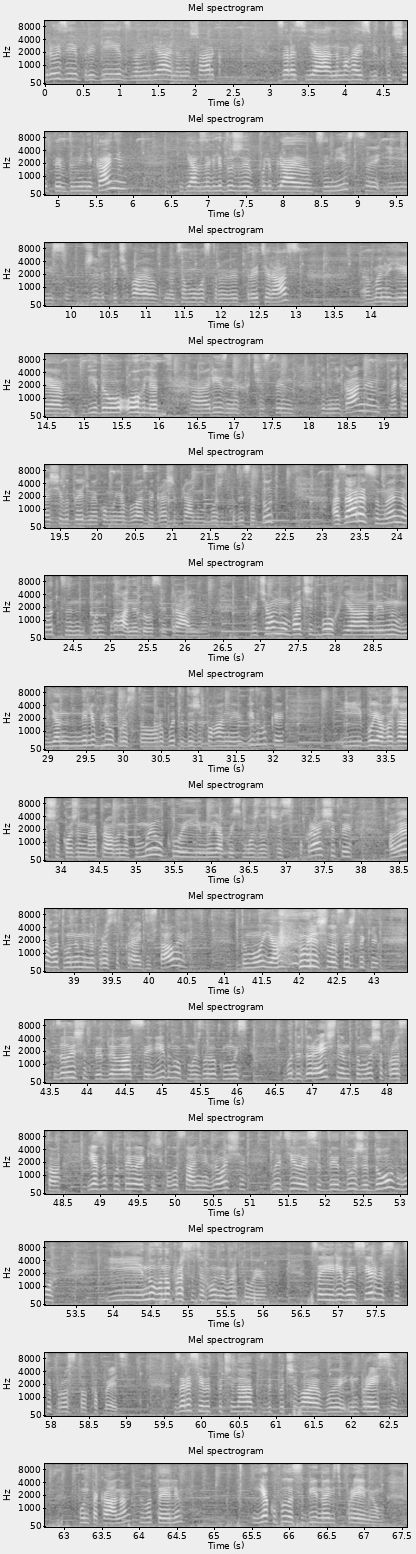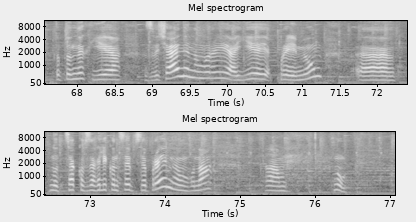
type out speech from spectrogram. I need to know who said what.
Speaker 1: Друзі, привіт! З вами я, Альона Шарк. Зараз я намагаюся відпочити в Домінікані. Я взагалі дуже полюбляю це місце і вже відпочиваю на цьому острові третій раз. Е, В мене є відеоогляд е, різних частин Домінікани. Найкращий готель, на якому я була з найкращим пляном, можете подивитися тут. А зараз у мене от он, поганий досвід, реально. Причому, бачить Бог, я не, ну, я не люблю просто робити дуже погані відгуки. І, бо я вважаю, що кожен має право на помилку і ну, якось можна щось покращити. Але от вони мене просто вкрай дістали. Тому я вирішила все ж таки залишити для вас цей відгук. Можливо, комусь буде доречним, тому що просто я заплатила якісь колосальні гроші, летіла сюди дуже довго, і ну, воно просто цього не вартує. Цей рівень сервісу це просто капець. Зараз я відпочинаю, відпочиваю в імпресі Пунта Кана в готелі. І я купила собі навіть преміум. Тобто в них є звичайні номери, а є преміум. Е, ну, ця взагалі концепція преміум, вона е, ну,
